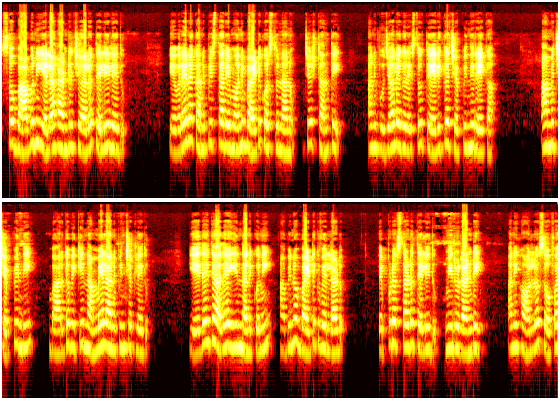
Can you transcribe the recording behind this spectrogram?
సో బాబుని ఎలా హ్యాండిల్ చేయాలో తెలియలేదు. ఎవరైనా కనిపిస్తారేమో అని బయటకు వస్తున్నాను జస్ట్ అంతే అని భుజాలు ఎగరేస్తూ తేలిగ్గా చెప్పింది రేఖ. ఆమె చెప్పింది భార్గవికి నమ్మేలా అనిపించట్లేదు. ఏదైతే అదే అయ్యిందనుకుని అభినవ్ బయటకు వెళ్ళాడు. ఎప్పుడొస్తాడో తెలీదు. మీరు రండి అని హాల్లో సోఫా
